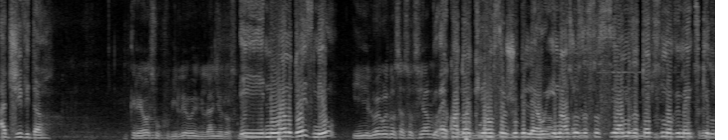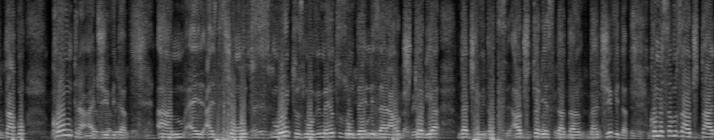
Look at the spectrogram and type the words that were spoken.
a dívida. E no ano 2000, o Equador criou seu jubileu e nós nos associamos a todos os movimentos que lutavam contra a dívida. Um, existiam muitos, muitos movimentos, um deles era a auditoria da dívida, auditoria cidadã da dívida. Começamos a auditar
